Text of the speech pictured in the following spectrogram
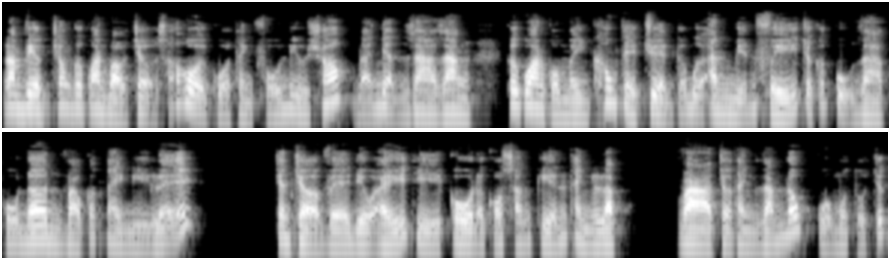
làm việc trong cơ quan bảo trợ xã hội của thành phố New York đã nhận ra rằng cơ quan của mình không thể chuyển các bữa ăn miễn phí cho các cụ già cô đơn vào các ngày nghỉ lễ. Chăn trở về điều ấy thì cô đã có sáng kiến thành lập và trở thành giám đốc của một tổ chức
